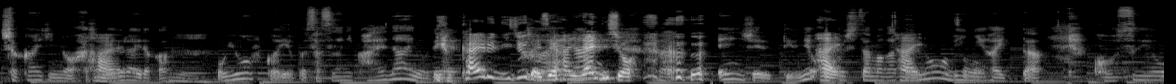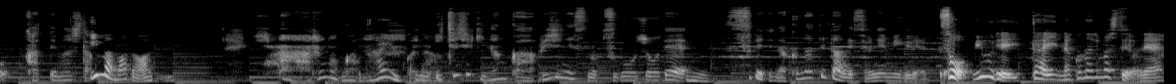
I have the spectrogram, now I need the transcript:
社会人の初めぐらいだか、お洋服はやっぱりさすがに買えないので、買える20代前半いないんでしょ。エンジェルっていうね、はい。お星様型の瓶に入った香水を買ってました。今まだある？今あるのかなないのかな？でも一時期なんかビジネスの都合上でうん全てなくなってたんですよね、ミグレって。そう、ミューレ一回なくなりましたよね。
